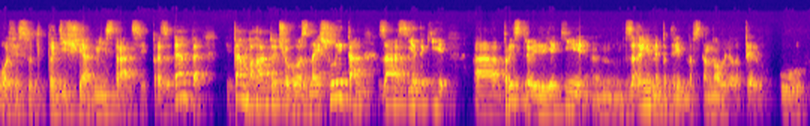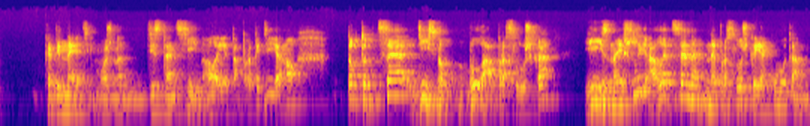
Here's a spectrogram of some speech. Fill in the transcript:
офісу тоді ще адміністрації президента, і там багато чого знайшли. Там зараз є такі пристрої, які взагалі не потрібно встановлювати у кабінеті, можна дистанційно, але є там протидія. Ну тобто, це дійсно була прослушка. Її знайшли, але це не, не прослушка, яку там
